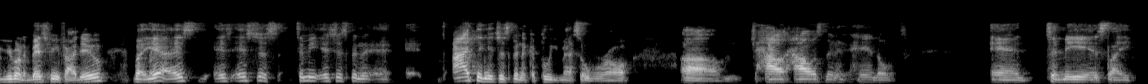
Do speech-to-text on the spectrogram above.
you're going to bench me if I do. But yeah, it's it's, it's just to me, it's just been a, I think it's just been a complete mess overall. Um, how how it's been handled, and to me, it's like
